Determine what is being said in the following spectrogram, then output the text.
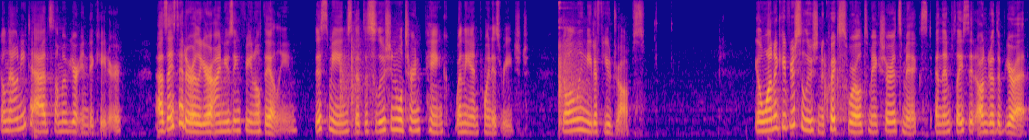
You'll now need to add some of your indicator. As I said earlier, I'm using phenolphthalein. This means that the solution will turn pink when the endpoint is reached. You'll only need a few drops. You'll want to give your solution a quick swirl to make sure it's mixed, and then place it under the burette.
